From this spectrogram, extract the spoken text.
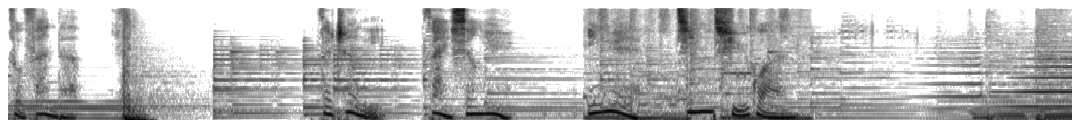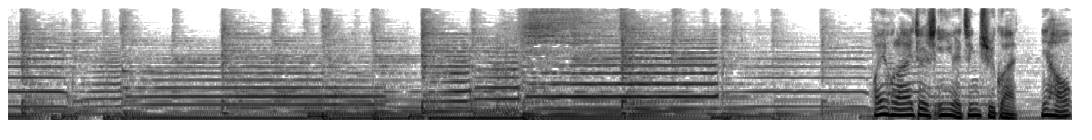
走散的，在这里再相遇。音乐金曲馆。欢迎回来，这是音乐金曲馆。你好，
